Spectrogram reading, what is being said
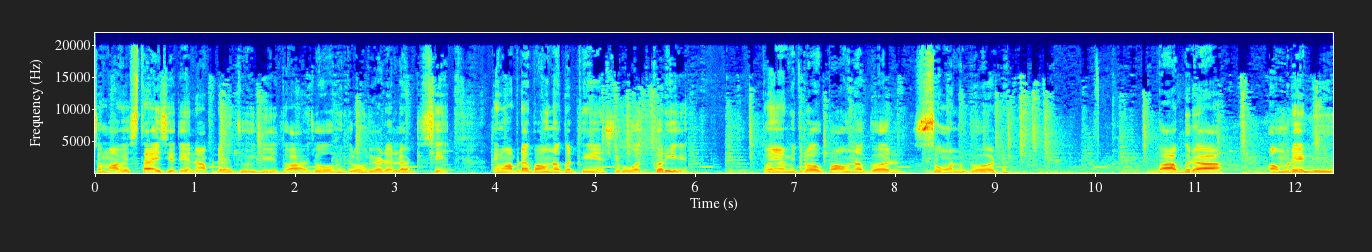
સમાવેશ થાય છે તેને આપણે જોઈ લઈએ. તો આ જો મિત્રો રેડ એલર્ટ છે. તેમાં આપણે ભાવનગરથી અહીંયા શરૂઆત કરીએ. તો અહીંયા મિત્રો ભાવનગર, સોનગઢ, બાબરા, અમરેલી,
